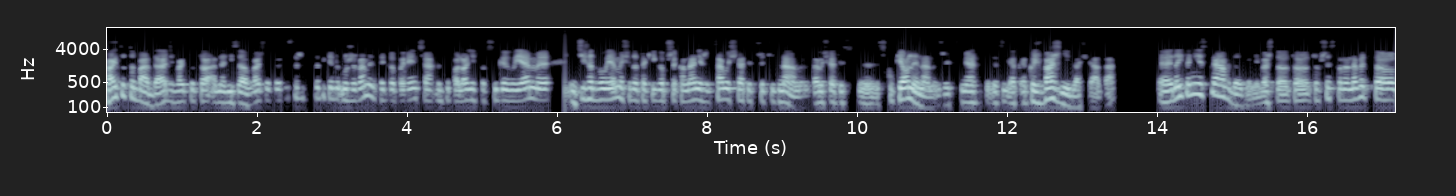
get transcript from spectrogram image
Warto to badać, warto to analizować, natomiast myślę, że wtedy, kiedy używamy tego pojęcia antypolonii, to sugerujemy, dziś odwołujemy się do takiego przekonania, że cały świat jest przeciw nam, cały świat jest e, skupiony na nas, że jest jakoś ważni dla świata. No i to nie jest prawdą, ponieważ to, to, to wszystko, no nawet to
